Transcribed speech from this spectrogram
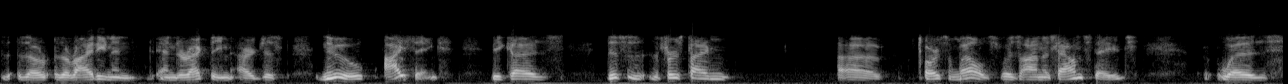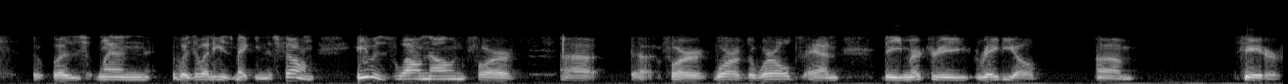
the the writing and, and directing are just new, I think, because this is the first time uh, Orson Welles was on a soundstage was was when was when he was making this film. He was well known for uh, uh, for War of the Worlds and the Mercury Radio um, Theater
